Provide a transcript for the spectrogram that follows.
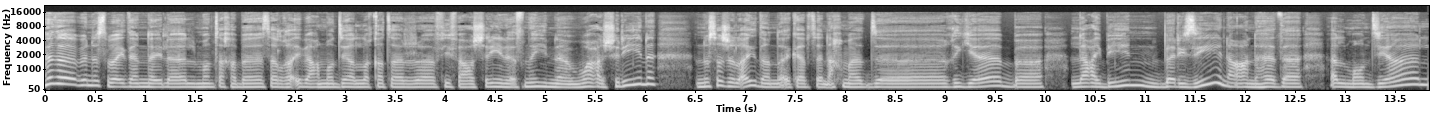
هذا بالنسبة إذا إلى المنتخبات الغائبة عن مونديال قطر فيفا 2022 نسجل أيضا كابتن أحمد غياب لاعبين بارزين عن هذا المونديال.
